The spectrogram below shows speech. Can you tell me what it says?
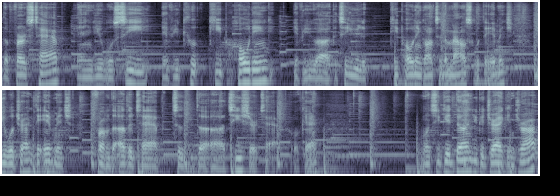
the first tab and you will see if you keep holding, if you uh, continue to keep holding onto the mouse with the image, you will drag the image from the other tab to the uh, t-shirt tab, okay? Once you get done, you can drag and drop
